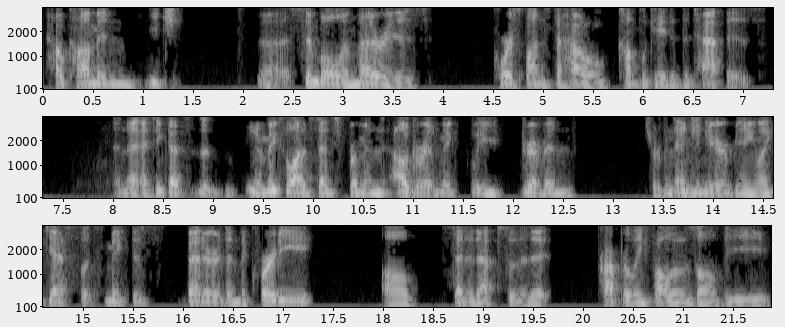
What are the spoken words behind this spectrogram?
how common each uh, symbol and letter is corresponds to how complicated the tap is. And I think that's the you know makes a lot of sense from an algorithmically driven sort of an engineer being like, yes, let's make this better than the QWERTY. I'll set it up so that it properly follows all the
